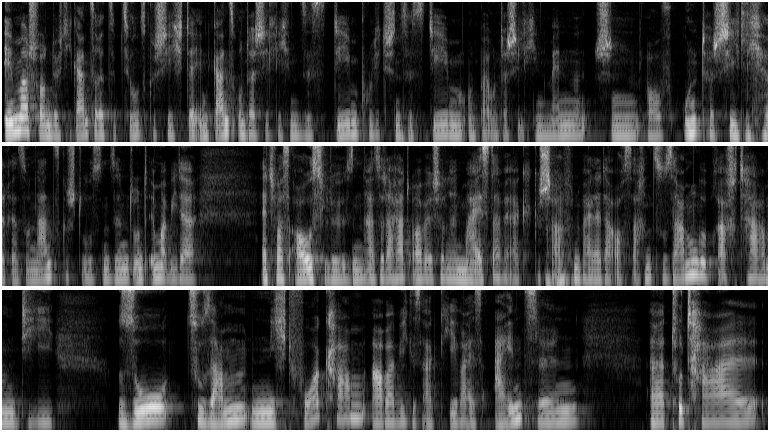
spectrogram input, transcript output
immer schon durch die ganze Rezeptionsgeschichte in ganz unterschiedlichen Systemen, politischen Systemen und bei unterschiedlichen Menschen auf unterschiedliche Resonanz gestoßen sind und immer wieder etwas auslösen. Also da hat Orwell schon ein Meisterwerk geschaffen, mhm. weil er da auch Sachen zusammengebracht haben, die so zusammen nicht vorkam, aber wie gesagt, jeweils einzeln äh, total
